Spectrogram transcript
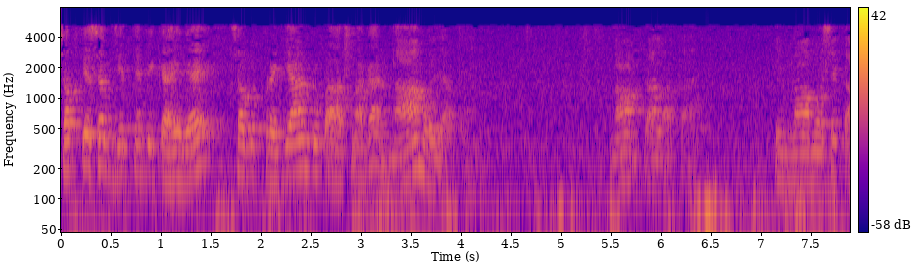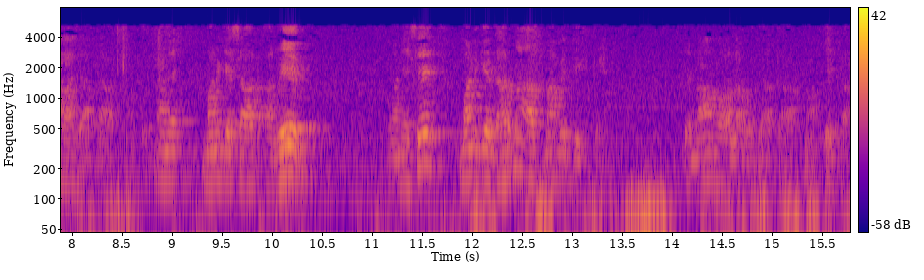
सबके सब जितने भी कहे गए, सब प्रज्ञान रूप आत्मा का नाम हो जाते हैं। नाम कहलाता है। इन नामों से कहा जाता है आत्मा को। माने मन के साथ अभेद होने से मन के धर्म आत्मा में दिखते हैं। ये नाम वाला हो जाता है आत्मा के कहा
